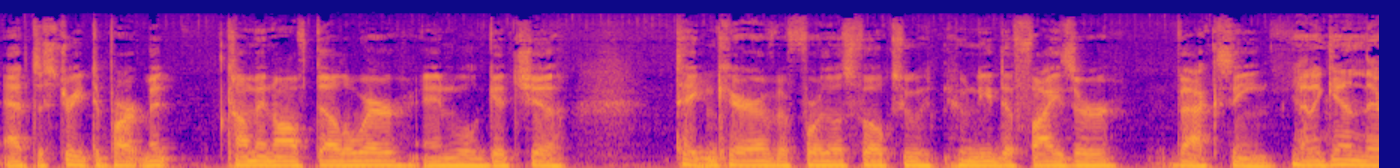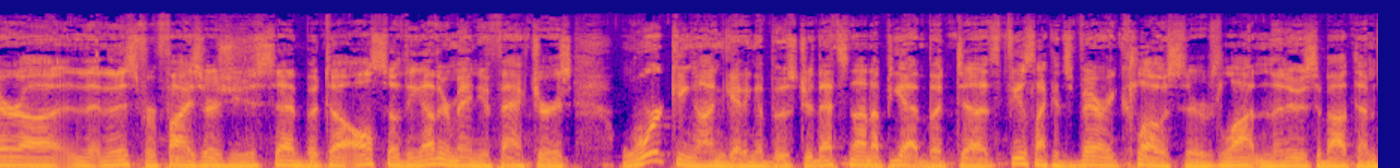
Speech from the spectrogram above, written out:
at the street department, come in off Delaware, and we'll get you taken care of for those folks who who need the Pfizer vaccine. And again, there uh, it is for Pfizer, as you just said, but uh, also the other manufacturers working on getting a booster. That's not up yet, but uh, it feels like it's very close. There's a lot in the news about them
